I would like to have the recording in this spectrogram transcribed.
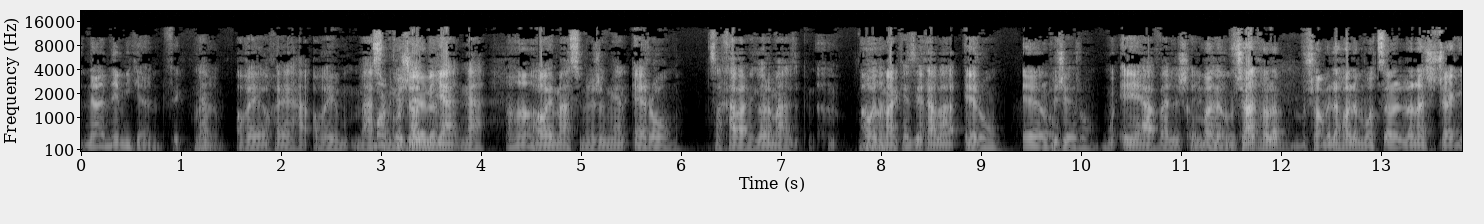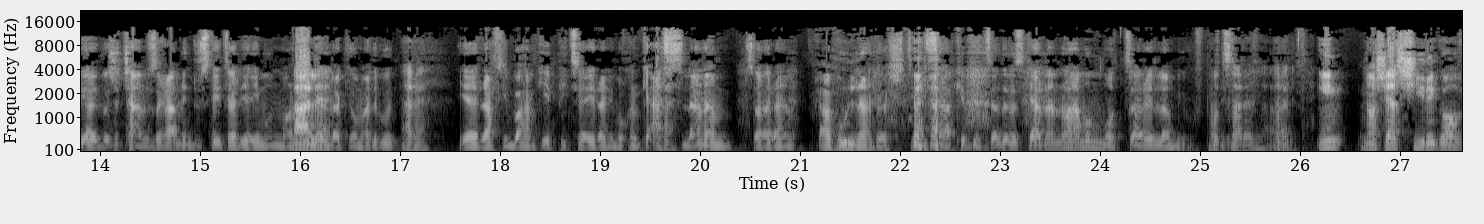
نه نمیگن فکر کنم آقای آقای آقای معصوم نژاد میگن نه. آها. آقای معصوم نژاد میگن اروم مثلا خبرنگار مز... مرکزی خبر اروم اروم اون ای اولش خیلی مال اون شاید حالا شامل حال موتزارلا نشه. چون یاد باشه چند روز قبل این دوست ایتالیاییمون مارکلا بله. که اومده بود. آره. یه رفتیم با هم که پیتزا ایرانی بخوریم که اصلا هم ظاهرا قبول نداشت. این سبک پیتزا درست کردن. رو همون موتزارلا می‌گفت موتزارلا آره. بله. این ناشی از شیر گاو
